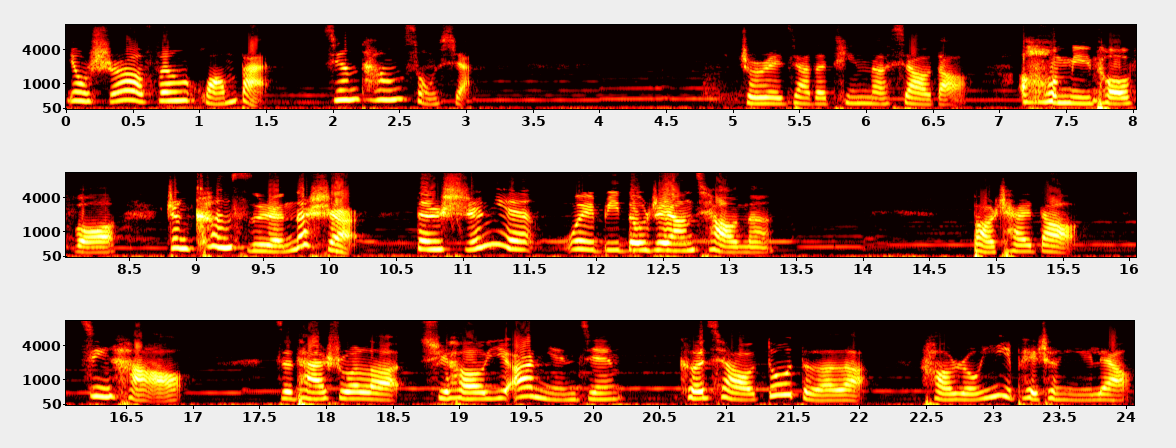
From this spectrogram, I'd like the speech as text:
用十二分黄柏煎汤送下。周瑞家的听了，笑道：“阿弥陀佛，真坑死人的事儿！等十年，未必都这样巧呢。”宝钗道：“静好，自他说了去后一二年间。”可巧都得了，好容易配成一料。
